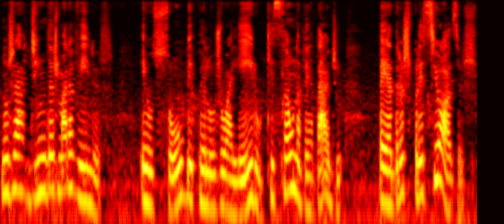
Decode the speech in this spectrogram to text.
no Jardim das Maravilhas eu soube pelo joalheiro que são, na verdade, pedras preciosas.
